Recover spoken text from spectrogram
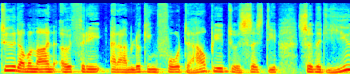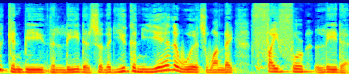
29903 and I'm looking forward to help you to assist you so that you can be the leader so that you can hear the words one day faithful leader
